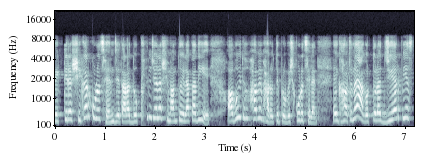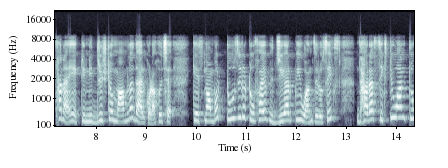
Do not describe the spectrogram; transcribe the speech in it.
ব্যক্তিরা স্বীকার করেছেন যে তারা দক্ষিণ জেলা সীমান্ত এলাকা দিয়ে অবৈধভাবে ভারতে প্রবেশ করেছিলেন। এই ঘটনায় আগরতলা জিআরপিএস থানায় একটি নির্দিষ্ট মামলা দায়ের করা হয়েছে। Case number two zero two five GRP one zero six, ধারা sixty one two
